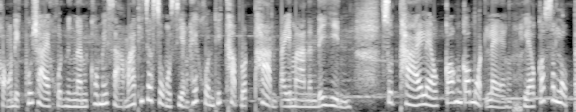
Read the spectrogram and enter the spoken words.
ของเด็กผู้ชายคนหนึ่งนั้นก็ไม่สามารถที่จะส่งเสียงให้คนที่ขับรถผ่านไปมานั้นได้ยิน สุดท้ายแล้วกล้องก็หมดแรง แล้วก็สลบไป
